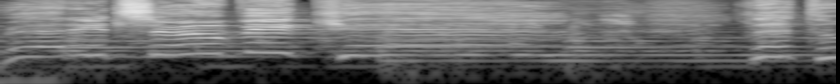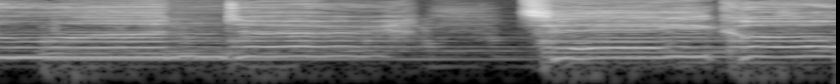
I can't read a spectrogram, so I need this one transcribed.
Ready to begin, let the wonder take hold.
